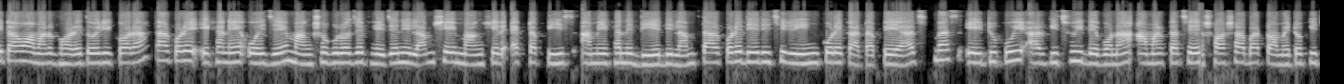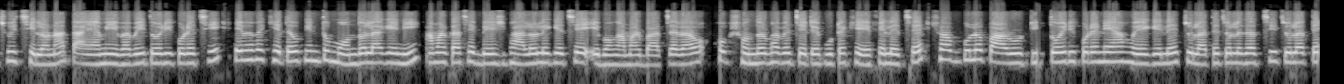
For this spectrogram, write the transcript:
এটাও আমার ঘরে তৈরি করা। তারপরে এখানে ওই যে মাংসগুলো যে ভেজে নিলাম, সেই মাংসের একটা পিস আমি এখানে দিয়ে দিলাম। তারপরে দিয়ে দিচ্ছি রিং করে কাটা পেঁয়াজ। ব্যাস, এইটুকুই আর কিছুই দেব না। আমার কাছে শসা বা টমেটো কিছুই ছিল না। তাই আমি এভাবেই তৈরি করেছি। এভাবে খেতেও কিন্তু মন্দ লাগেনি। আমার কাছে বেশ ভালো লেগেছে এবং আমার বাচ্চারাও খুব সুন্দরভাবে চেটে পুটে খেয়ে ফেলেছে। সবগুলো পাউরুটি তৈরি করে নেওয়া হয়ে গেলে চুলাতে চলে যাচ্ছি। চুলাতে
